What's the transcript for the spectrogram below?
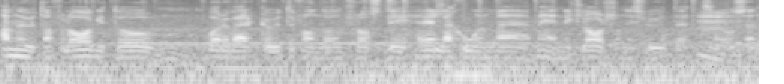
hamnade utanför laget och vad det verkar utifrån då en frostig relation med, med Henrik Larsson i slutet. Och sen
